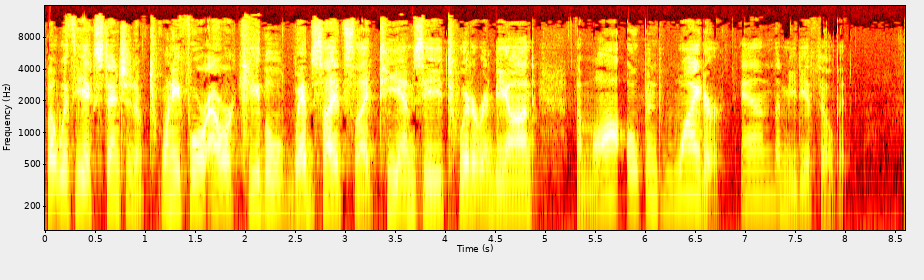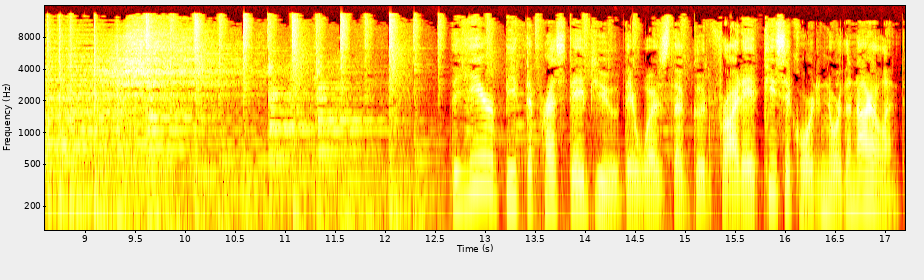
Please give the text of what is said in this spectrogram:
But with the extension of 24 hour cable websites like TMZ, Twitter, and beyond, the maw opened wider and the media filled it. The year Beat the Press debuted, there was the Good Friday Peace Accord in Northern Ireland,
